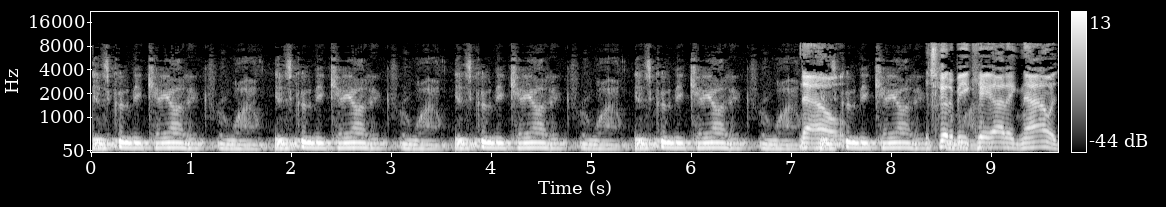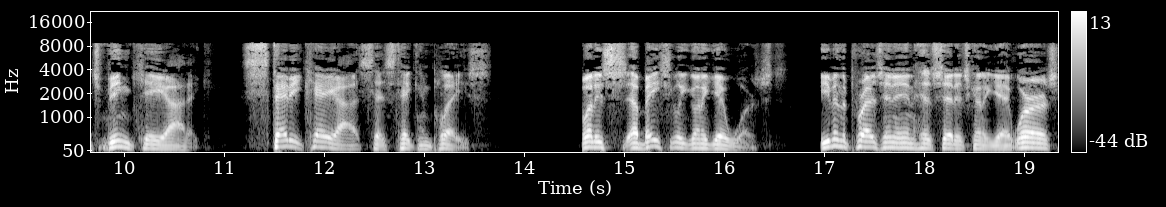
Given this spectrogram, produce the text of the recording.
It's going to be chaotic for a while. It's going to be chaotic for a while. It's going to be chaotic for a while. It's going to be chaotic for a while. Now, it's going to be chaotic. It's going to be chaotic now. It's been chaotic. Steady chaos has taken place, but it's uh, basically going to get worse. Even the president has said it's going to get worse.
